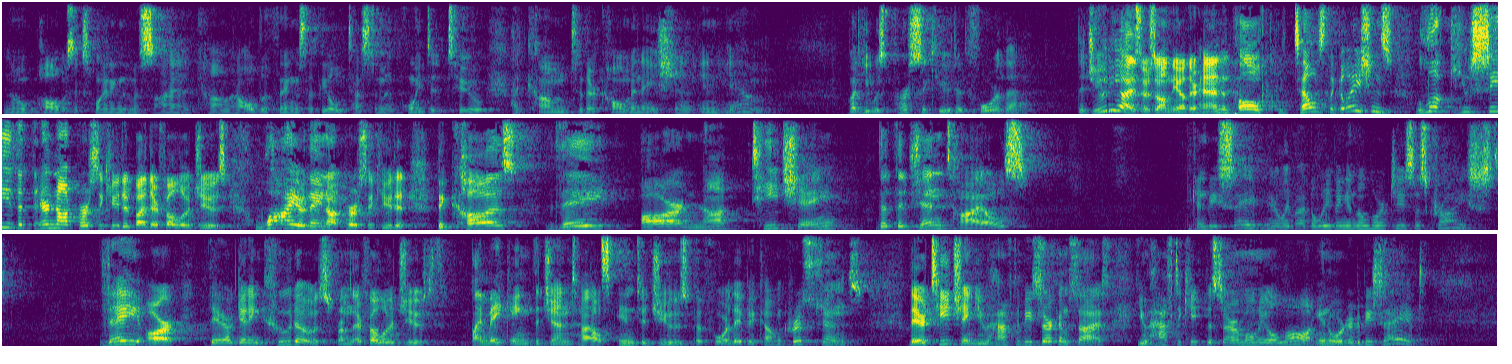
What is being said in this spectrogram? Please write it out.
No, Paul was explaining the Messiah had come and all the things that the Old Testament pointed to had come to their culmination in him. But he was persecuted for that. The Judaizers, on the other hand, and Paul tells the Galatians, look, you see that they're not persecuted by their fellow Jews. Why are they not persecuted? Because they are not teaching that the Gentiles can be saved merely by believing in the Lord Jesus Christ. They are, they are getting kudos from their fellow Jews by making the Gentiles into Jews before they become Christians. They're teaching you have to be circumcised, you have to keep the ceremonial law in order to be saved.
